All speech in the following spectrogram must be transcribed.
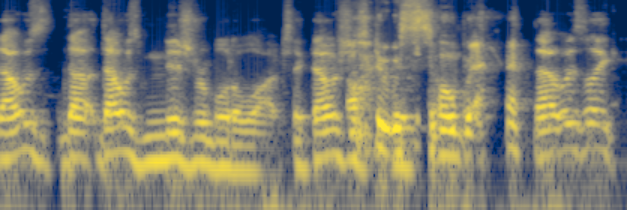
that was that that was miserable to watch. Like that was oh just it was so bad. that was like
